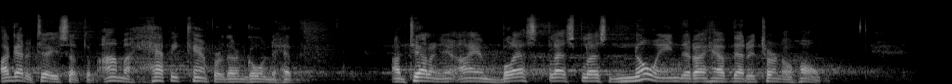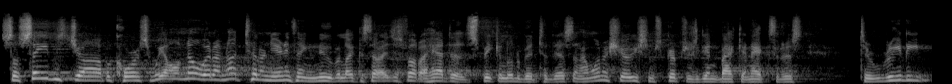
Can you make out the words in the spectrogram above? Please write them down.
I got to tell you something. I'm a happy camper that I'm going to heaven. I'm telling you, I am blessed, blessed, blessed, knowing that I have that eternal home. So, Satan's job, of course, we all know it. I'm not telling you anything new, but like I said, I just felt I had to speak a little bit to this. And I want to show you some scriptures again back in Exodus to really,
